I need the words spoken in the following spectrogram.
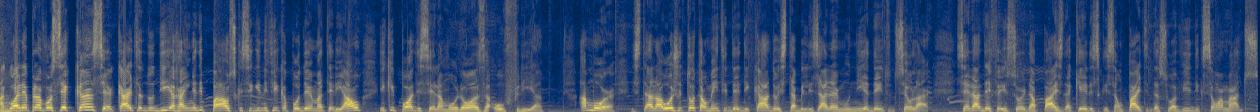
Agora é para você, Câncer, carta do dia, Rainha de Paus, que significa poder material e que pode ser amorosa ou fria. Amor, estará hoje totalmente dedicado a estabilizar a harmonia dentro do seu lar. Será defensor da paz daqueles que são parte da sua vida e que são amados.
